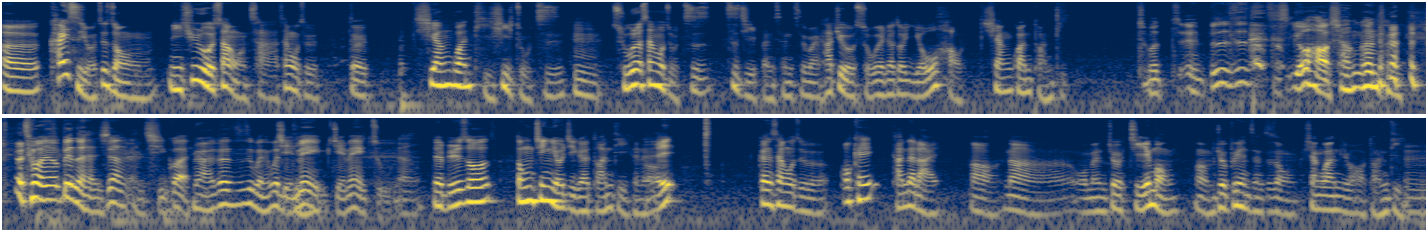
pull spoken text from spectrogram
呃，开始有这种，你去如果上网查三国组的相关体系组织，嗯，除了三国组自自己本身之外，它就有所谓叫做友好相关团体。怎么？呃，不是，是只是友好相关的，突然又变得很像，很奇怪。对啊，这是日本的问题。姐妹姐妹组这样。对，比如说东京有几个团体，可能哎、哦，跟三国组 OK 谈得来哦，那我们就结盟，哦，我们就变成这种相关友好团体。嗯。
